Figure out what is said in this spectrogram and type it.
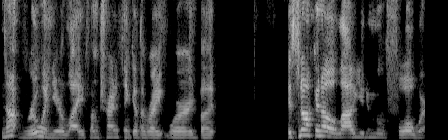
not ruin your life. I'm trying to think of the right word, but it's not going to allow you to move forward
